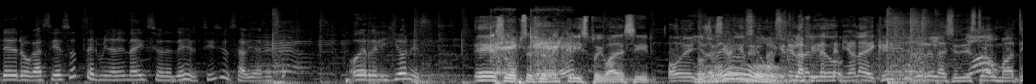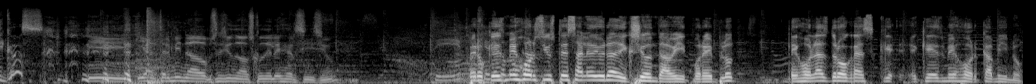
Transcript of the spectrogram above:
de drogas y eso terminan en adicciones de ejercicio, ¿sabían eso? O de religiones. Eso, obsesión en Cristo, iba a decir. O de No sé si alguien, en la fila tenía la de Cristo. de relaciones traumáticas y, y han terminado obsesionados con el ejercicio. Sí, Pero ¿qué es mejor si usted sale de una adicción, David? Por ejemplo, dejó las drogas, ¿qué, qué es mejor camino?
